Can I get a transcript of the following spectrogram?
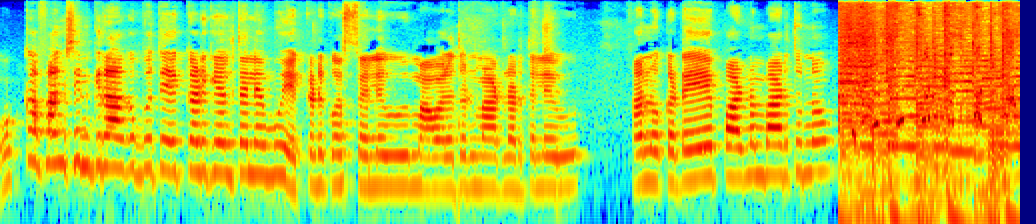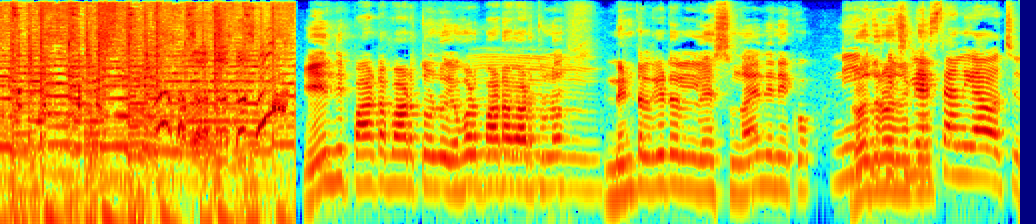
ఒక్క ఫంక్షన్కి రాకపోతే ఎక్కడికి వెళ్తలేము? ఎక్కడికి వస్తలేవు? మా వాళ్ళతో మాట్లాడతలేవు? అని ఒకటే పాఠం పాడుతున్నావు? ఏంది పాట పాడుతుండు? ఎవడు పాట పాడుతుండో మెంటల్ గిటల్ లేస్తుందా ఏంది నీకు? రోజు రోజుకి? పిచ్చిలేస్తాంది కావచ్చు.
